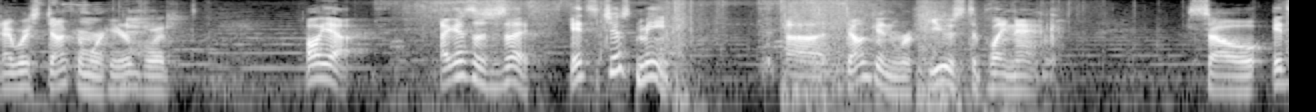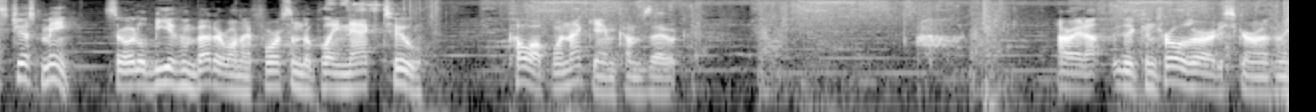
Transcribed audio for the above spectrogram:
I wish Duncan were here, but... Oh yeah, I guess I should say, it's just me. Uh, Duncan refused to play Knack. So, it's just me. So it'll be even better when I force him to play Knack 2 co-op when that game comes out. Alright, uh, the controls are already screwing with me.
